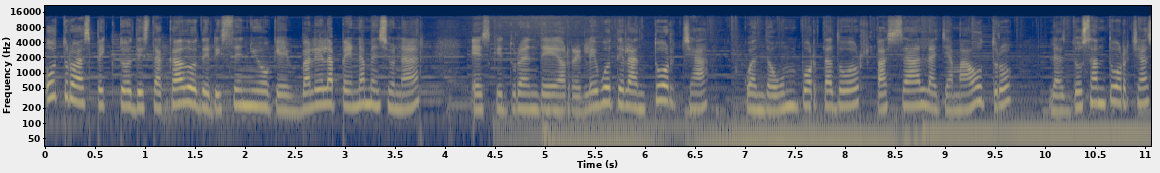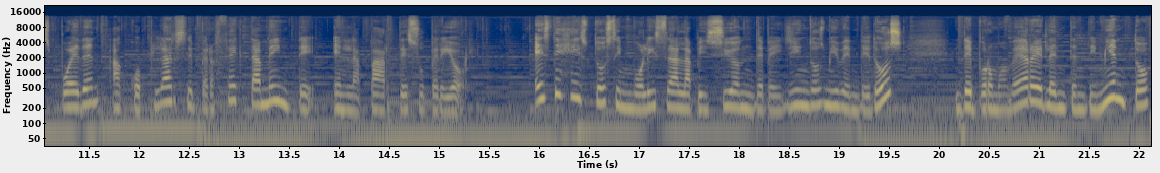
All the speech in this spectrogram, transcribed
Otro aspecto destacado del diseño que vale la pena mencionar es que durante el relevo de la antorcha cuando un portador pasa la llama a otro, las dos antorchas pueden acoplarse perfectamente en la parte superior. Este gesto simboliza la visión de Beijing 2022 de promover el entendimiento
